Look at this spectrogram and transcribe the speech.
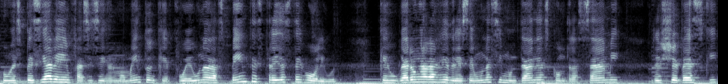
con especial énfasis en el momento en que fue una de las 20 estrellas de Hollywood que jugaron al ajedrez en unas simultáneas contra Sammy Reshevsky,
